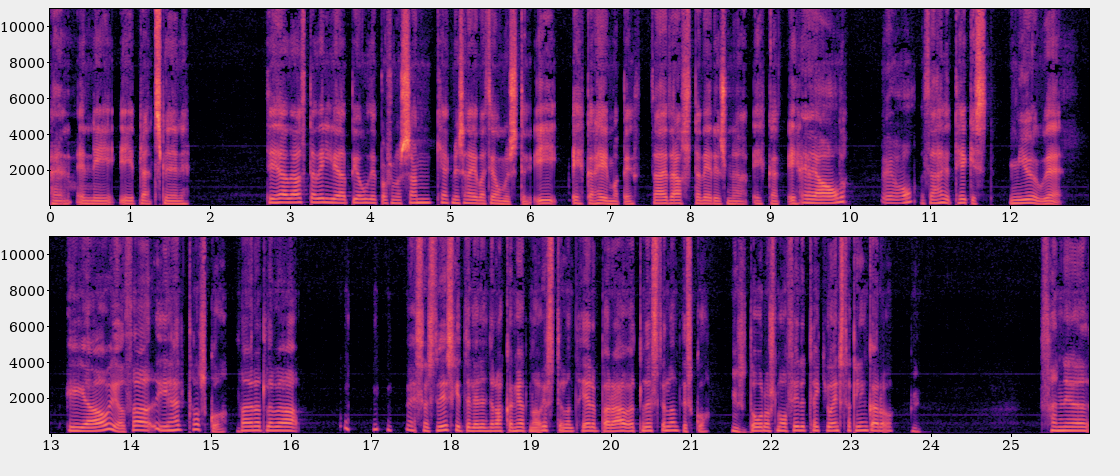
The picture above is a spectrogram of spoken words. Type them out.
inn í, í brentsmiðinni. Þið hefði alltaf viljað að upp á svona samkeppnishæfa þjónustu í ykkar heimabygg. Það hefði alltaf verið svona ykkar, ykkar já, já það hefði tekist mjög vel. Já, já, það, ég held það sko. Það er allavega þessast viðskiptileginir okkar hérna á Ísturlandi eru bara af öllu Ísturlandi sko. Mm. Stóra og smá fyrirtæki og einstaklingar og Mm. þannig að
